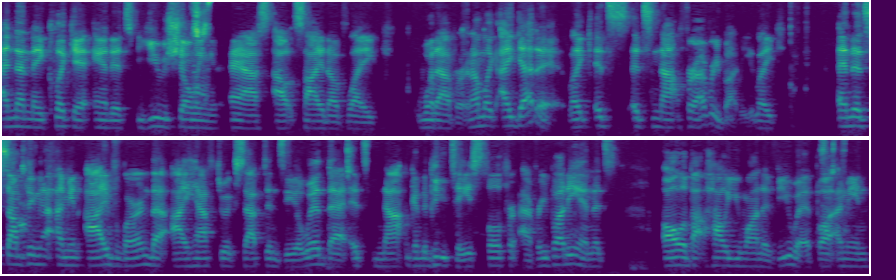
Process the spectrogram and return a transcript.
and then they click it and it's you showing your ass outside of like whatever. And i'm like i get it. Like it's it's not for everybody. Like and it's something that i mean i've learned that i have to accept and deal with that it's not going to be tasteful for everybody and it's all about how you want to view it. But i mean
